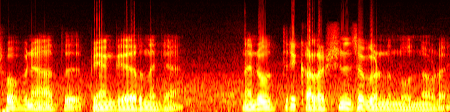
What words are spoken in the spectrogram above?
ഷോപ്പിനകത്ത് ഇപ്പം ഞാൻ കയറുന്നില്ല. നല്ല ഒത്തിരി കളക്ഷൻസ് ഒക്കെ ഉണ്ടെന്ന് തോന്നുന്നു അവിടെ.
